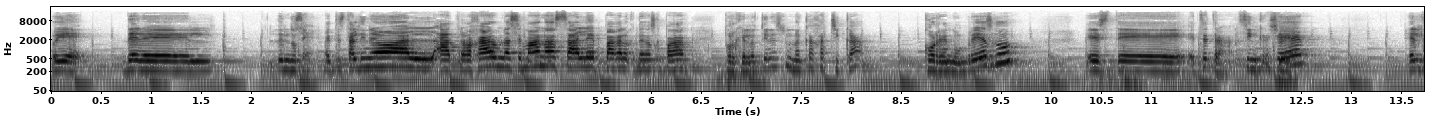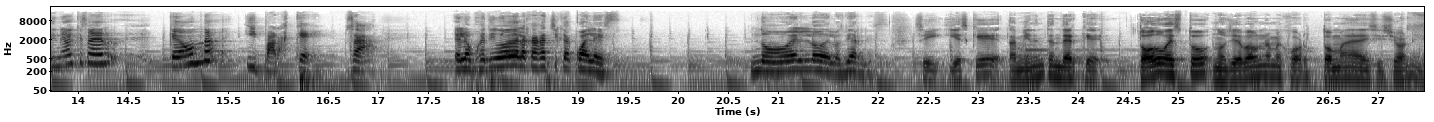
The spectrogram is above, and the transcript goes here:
oye, del, de- no sé, metes tal dinero al- a trabajar una semana, sale, paga lo que tengas que pagar, porque lo tienes en una caja chica, corriendo un riesgo, este, etcétera, sin crecer. El dinero hay que saber eh, qué onda y para qué. O sea, el objetivo de la caja chica, ¿cuál es? No el lo de los viernes. Sí, y es que también entender que todo esto nos lleva a una mejor toma de decisiones.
